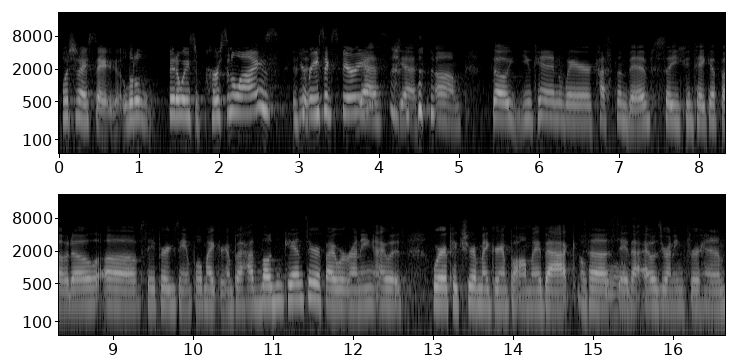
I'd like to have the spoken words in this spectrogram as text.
what should I say, a little bit of ways to personalize your race experience. yes, yes. Um, so you can wear custom bibs. So you can take a photo of, say for example, my grandpa had lung cancer. If I were running, I would wear a picture of my grandpa on my back oh, to cool. say that I was running for him.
